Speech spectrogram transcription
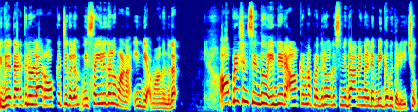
വിവിധ തരത്തിലുള്ള റോക്കറ്റുകളും മിസൈലുകളുമാണ് ഇന്ത്യ വാങ്ങുന്നത്. ഓപ്പറേഷൻ സിന്ദൂർ ഇന്ത്യയുടെ ആക്രമണ പ്രതിരോധ സംവിധാനങ്ങളുടെ മികവ് തെളിയിച്ചു.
